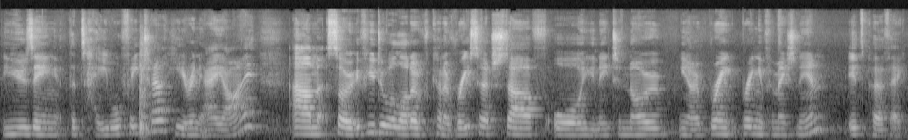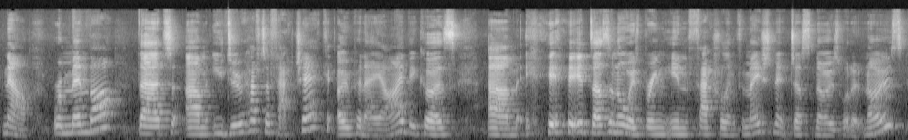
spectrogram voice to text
using the table feature here in AI. Um, so if you do a lot of kind of research stuff or you need to know, you know, bring bring information in, it's perfect. Now remember that um, you do have to fact check OpenAI because um, it, it, doesn't always bring in factual information. It just knows what it knows.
